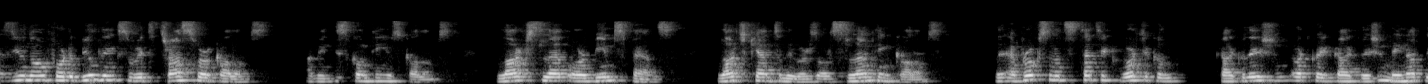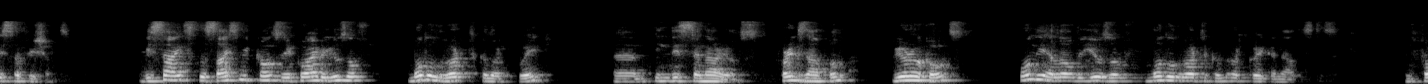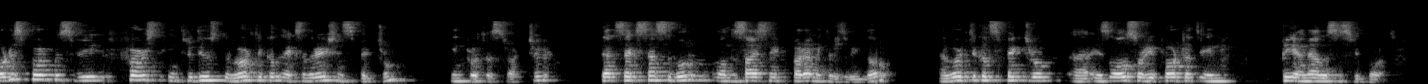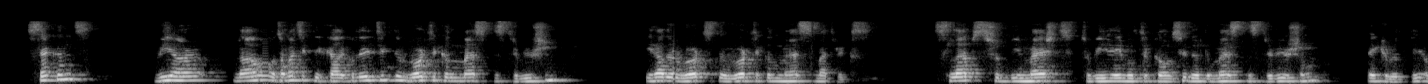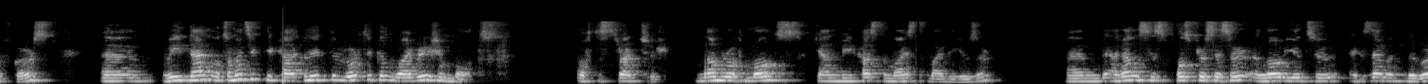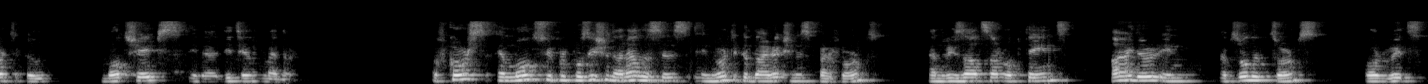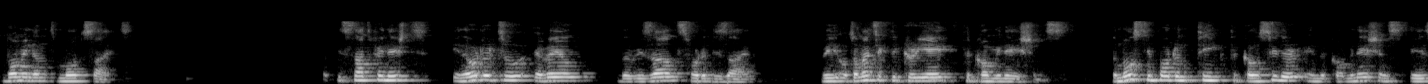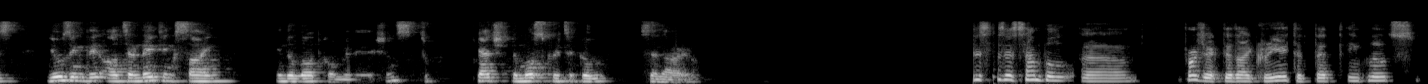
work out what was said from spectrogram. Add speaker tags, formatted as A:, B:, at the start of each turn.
A: As you know, for the buildings with transfer columns, I mean discontinuous columns, large slab or beam spans, large cantilevers or slanting columns, the approximate static vertical calculation, earthquake calculation may not be sufficient. Besides, the seismic codes require the use of modal vertical earthquake um, in these scenarios. For example, Eurocodes only allow the use of modal vertical earthquake analysis. And for this purpose, we first introduced the vertical acceleration spectrum in ProtaStructure that's accessible on the seismic parameters window. A vertical spectrum uh, is also reported in pre-analysis report. Second, we are now automatically calculating the vertical mass distribution. In other words, the vertical mass matrix. Slabs should be meshed to be able to consider the mass distribution accurately, of course. Um, we then automatically calculate the vertical vibration modes of the structure. Number of modes can be customized by the user. And the analysis post-processor allow you to examine the vertical mode shapes in a detailed manner. Of course, a mode superposition analysis in vertical direction is performed and results are obtained either in absolute terms or with dominant mode signs it's not finished. In order to avail the results for the design, we automatically create the combinations. The most important thing to consider in the combinations is using the alternating sign in the load combinations to catch the most critical scenario.
B: This is a sample uh, project that I created that includes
